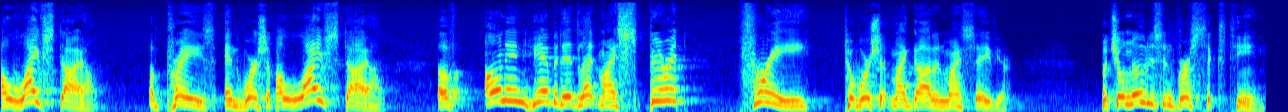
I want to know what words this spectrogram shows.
A lifestyle of praise and worship. A lifestyle of uninhibited, let my spirit free to worship my God and my Savior. But you'll notice in verse 16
